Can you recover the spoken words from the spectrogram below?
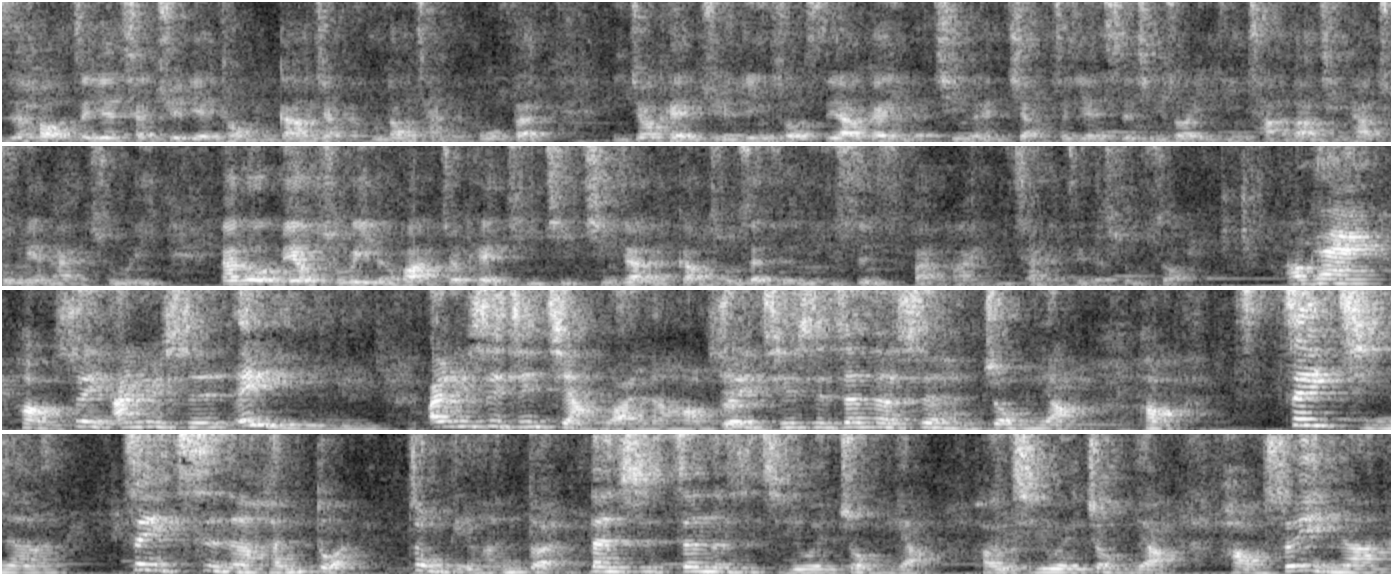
之后，这些程序连同我们刚刚讲的不动产的部分，你就可以决定说是要跟你的亲人讲这件事情，说你已经查到，请他出面来处理。那如果没有处理的话，你就可以提起侵占的告诉，甚至民事返还遗产的这个诉讼。OK，好，所以安律师，哎、安律师已经讲完了哈，所以其实真的是很重要。好，这一集呢，这一次呢很短。重点很短，但是真的是极为重要，好，极为重要，好，所以呢，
